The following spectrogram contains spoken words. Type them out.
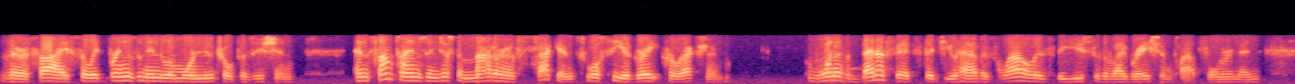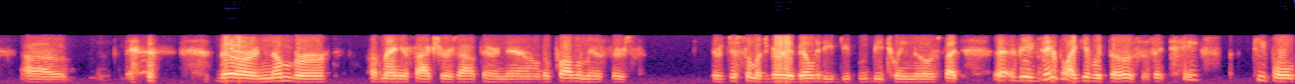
their thigh, so it brings them into a more neutral position. And sometimes in just a matter of seconds, we'll see a great correction. One of the benefits that you have as well is the use of the vibration platform, and uh, there are a number of manufacturers out there now. The problem is there's there's just so much variability be- between those. But the, the example I give with those is it takes people,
